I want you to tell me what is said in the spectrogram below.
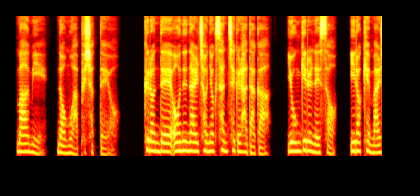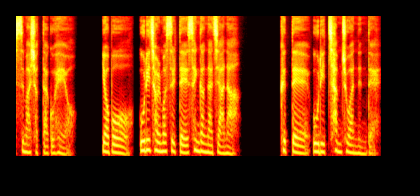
마음이 너무 아프셨대요. 그런데 어느 날 저녁 산책을 하다가 용기를 내서 이렇게 말씀하셨다고 해요. 여보, 우리 젊었을 때 생각나지 않아. 그때 우리 참 좋았는데.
